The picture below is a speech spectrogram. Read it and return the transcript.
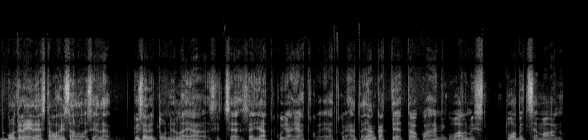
mä kuuntelin eilen sitä Ohisaloa siellä kyselytunnilla ja sitten se, se jatkuu ja jatkuu ja jatkuu. Ja häntä jankattiin, että onko hän niinku valmis tuomitsemaan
